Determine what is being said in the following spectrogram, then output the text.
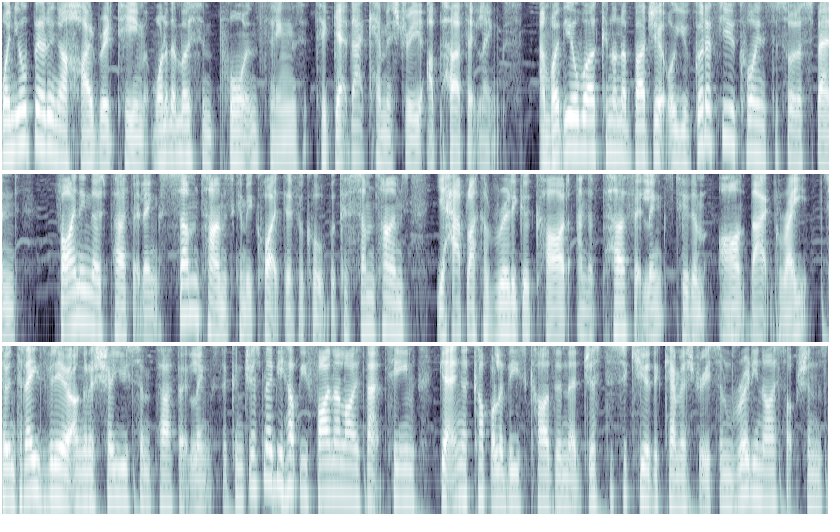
When you're building a hybrid team, one of the most important things to get that chemistry are perfect links. And whether you're working on a budget or you've got a few coins to sort of spend, finding those perfect links sometimes can be quite difficult because sometimes you have like a really good card and the perfect links to them aren't that great. So in today's video, I'm going to show you some perfect links that can just maybe help you finalize that team, getting a couple of these cards in there just to secure the chemistry, some really nice options,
